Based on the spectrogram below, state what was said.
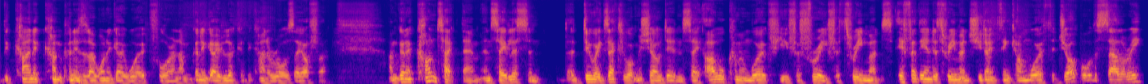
the kind of companies that I want to go work for, and I'm going to go look at the kind of roles they offer. I'm going to contact them and say, listen, uh, do exactly what Michelle did and say, I will come and work for you for free for three months. If at the end of three months you don't think I'm worth the job or the salary,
